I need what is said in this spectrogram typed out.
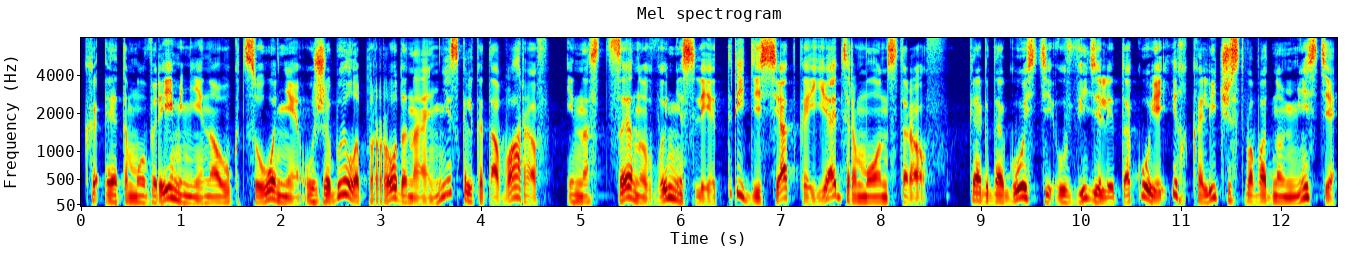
К этому времени на аукционе уже было продано несколько товаров, и на сцену вынесли три десятка ядер монстров. Когда гости увидели такое их количество в одном месте,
